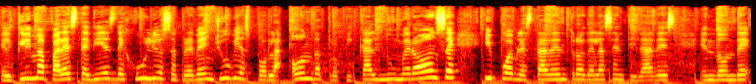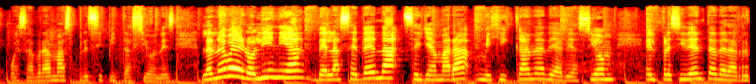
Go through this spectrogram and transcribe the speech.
El clima para este 10 de julio se prevén lluvias por la onda tropical número 11 y Puebla está dentro de las entidades en donde pues habrá más precipitaciones. La nueva aerolínea de la Sedena se llamará Mexicana de Aviación. El presidente de la República,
